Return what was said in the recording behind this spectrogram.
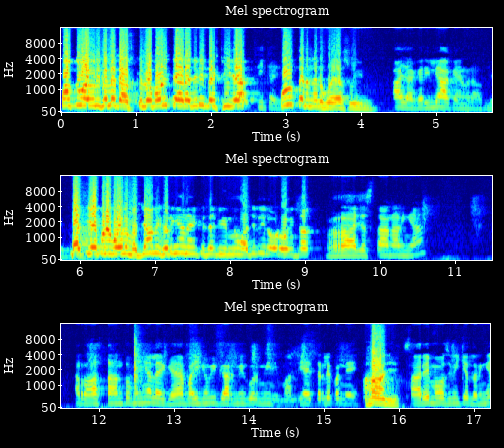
ਉਦੋਂ ਅਗਲੀ ਥੱਲੇ 10 ਕਿਲੋ ਬੋਲੀ ਤਿਆਰ ਆ ਜਿਹੜੀ ਬੈਠੀ ਆ। ਉਹ ਤਿੰਨ ਦਿਨ ਹੋਇਆ ਸੂਈ ਨੂੰ। ਆ ਜਾ ਗੈਰੀ ਲਿਆ ਕੈਮਰਾ ਉਹਦੇ ਬਾਕੀ ਆਪਣੇ ਕੋਲ ਮੱਝਾਂ ਵੀ ਖੜੀਆਂ ਨੇ ਕਿਸੇ ਵੀਰ ਨੂੰ ਮੱਝ ਦੀ ਲੋੜ ਹੋਈ ਤਾਂ। ਰਾਜਸਥਾਨ ਵਾਲੀਆਂ। ਆਹ ਰਾਜਸਥਾਨ ਤੋਂ ਮਈਆਂ ਲੈ ਗਿਆ ਬਾਈ ਕਿਉਂਕਿ ਗਰਮੀ ਗੁਰਮੀ ਨਹੀਂ ਮੰਨਦੀਆਂ ਇਧਰਲੇ ਬੰਨੇ। ਹਾਂਜੀ। ਸਾਰੇ ਮੌਸਮੀ ਝੱਲਣਗੇ।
